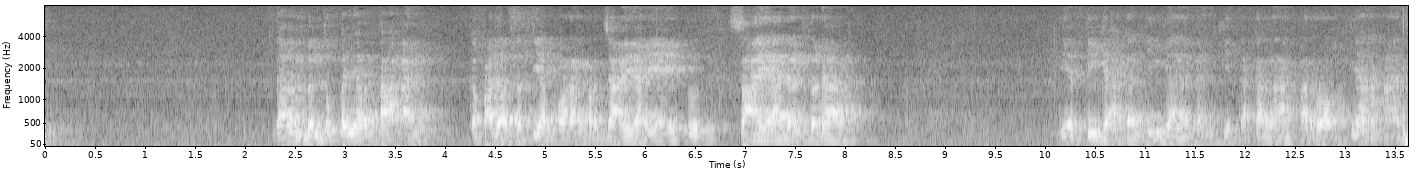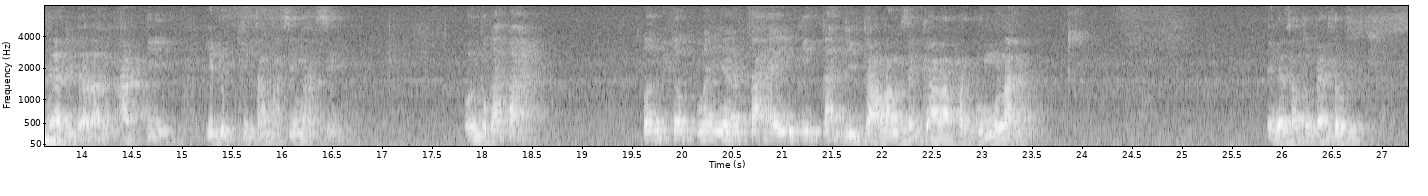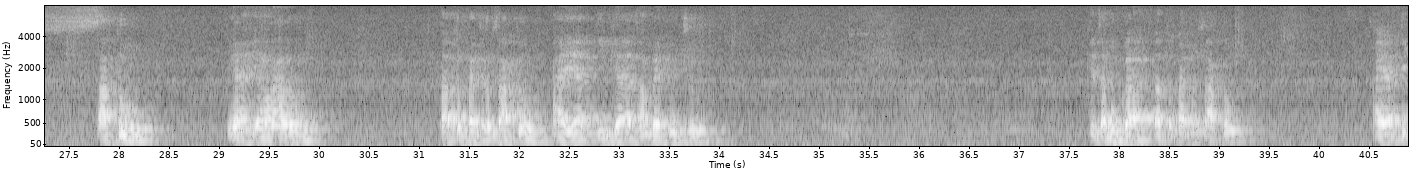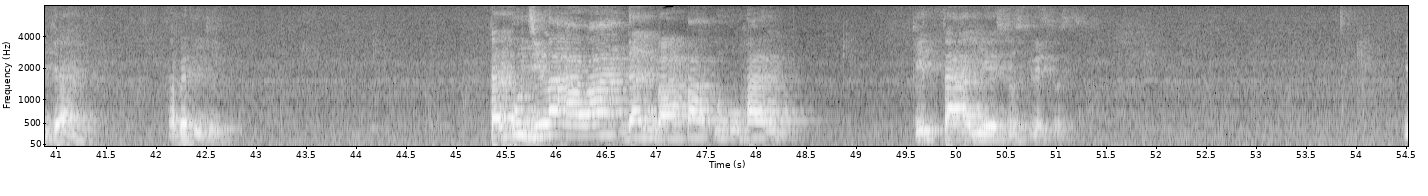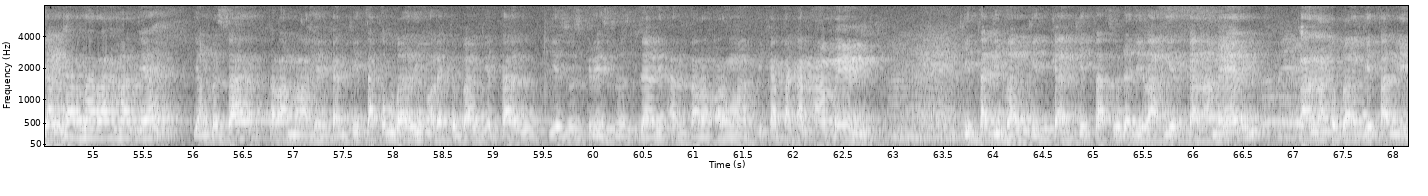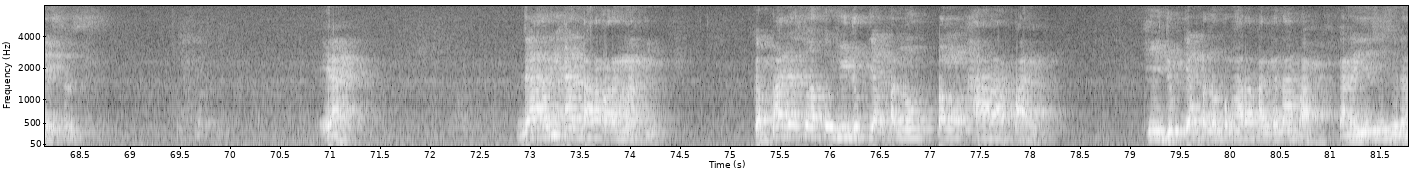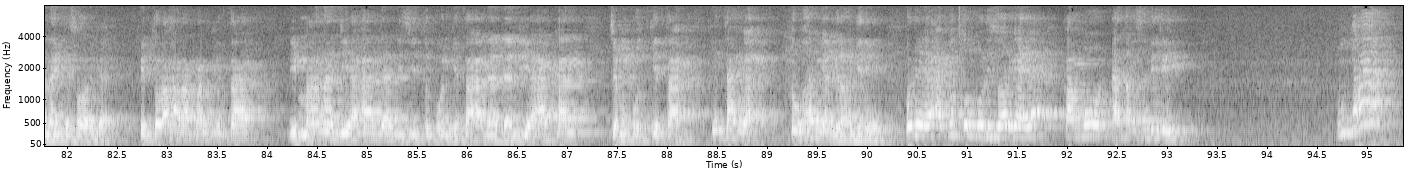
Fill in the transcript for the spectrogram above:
Dalam bentuk penyertaan kepada setiap orang percaya yaitu saya dan saudara. Dia tidak akan tinggalkan kita karena apa? Rohnya ada di dalam hati hidup kita masing-masing. Untuk apa? Untuk menyertai kita di dalam segala pergumulan. Ingat satu Petrus satu ya yang lalu satu Petrus 1 ayat 3 sampai 7 Kita buka 1 Petrus 1 ayat 3 sampai 7. Terpujilah Allah dan Bapa Tuhan kita Yesus Kristus. Yang karena rahmatnya yang besar telah melahirkan kita kembali oleh kebangkitan Yesus Kristus dari antara orang mati. Katakan amin. Kita dibangkitkan, kita sudah dilahirkan. Amin karena kebangkitan Yesus. Ya. Dari antara orang mati kepada suatu hidup yang penuh pengharapan. Hidup yang penuh pengharapan. Kenapa? Karena Yesus sudah naik ke surga. Itulah harapan kita. Di mana Dia ada, di situ pun kita ada, dan Dia akan jemput kita. Kita nggak, Tuhan nggak bilang gini. Udah ya, aku tunggu di surga ya. Kamu datang sendiri. Enggak.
